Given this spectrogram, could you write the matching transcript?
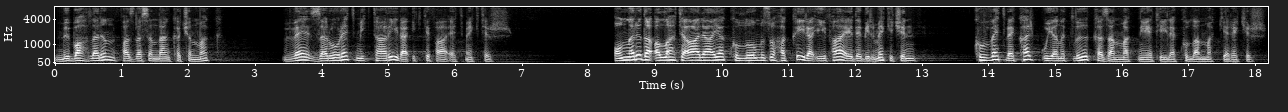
mübahların fazlasından kaçınmak ve zaruret miktarıyla iktifa etmektir. Onları da Allah Teala'ya kulluğumuzu hakkıyla ifa edebilmek için kuvvet ve kalp uyanıklığı kazanmak niyetiyle kullanmak gerekir.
